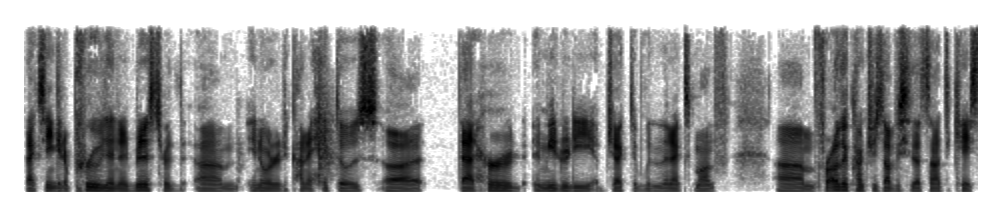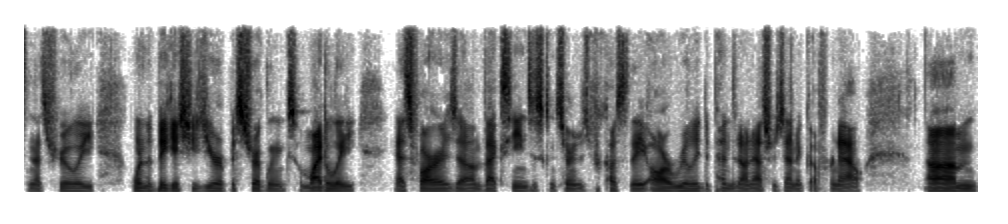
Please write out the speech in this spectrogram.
vaccine get approved and administered um, in order to kind of hit those uh, that herd immunity objective within the next month. Um, for other countries, obviously, that's not the case, and that's really one of the big issues Europe is struggling so mightily as far as um, vaccines is concerned, is because they are really dependent on AstraZeneca for now. Um,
